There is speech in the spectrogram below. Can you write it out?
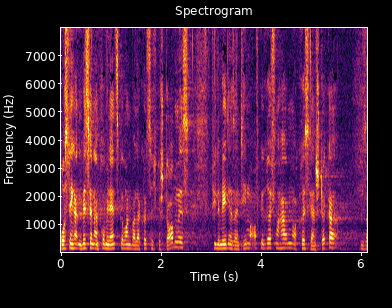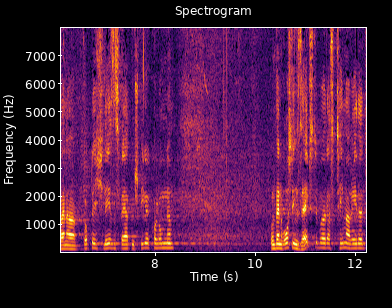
Rosling hat ein bisschen an Prominenz gewonnen, weil er kürzlich gestorben ist. Viele Medien sein Thema aufgegriffen haben, auch Christian Stöcker in seiner wirklich lesenswerten Spiegelkolumne. Und wenn Rosling selbst über das Thema redet,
